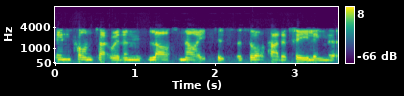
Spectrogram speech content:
in contact with them last night I sort of had a feeling that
